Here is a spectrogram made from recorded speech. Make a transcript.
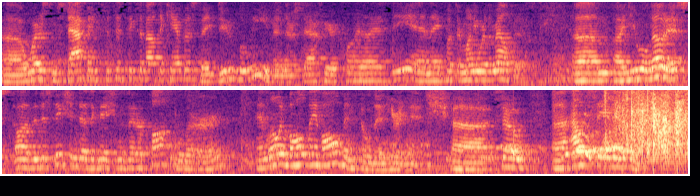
Uh, what are some staffing statistics about the campus? They do believe in their staff here at Klein ISD and they put their money where their mouth is. Um, uh, you will notice uh, the distinction designations that are possible to earn and lo and behold, they've all been filled in here at Nitsch. Uh, so, uh, outstanding.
